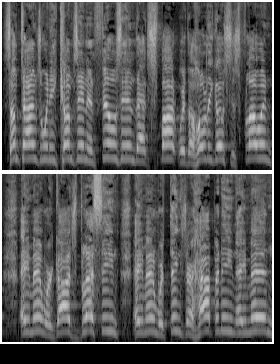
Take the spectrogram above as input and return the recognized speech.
Sometimes when he comes in and fills in that spot where the Holy Ghost is flowing, amen, where God's blessing, amen, where things are happening, amen.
